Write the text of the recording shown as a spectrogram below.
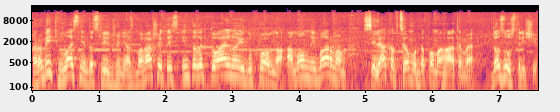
Робіть власні дослідження, збагачуйтесь інтелектуально і духовно, а мовний бар вам всіляко в цьому допомагатиме. До зустрічі!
